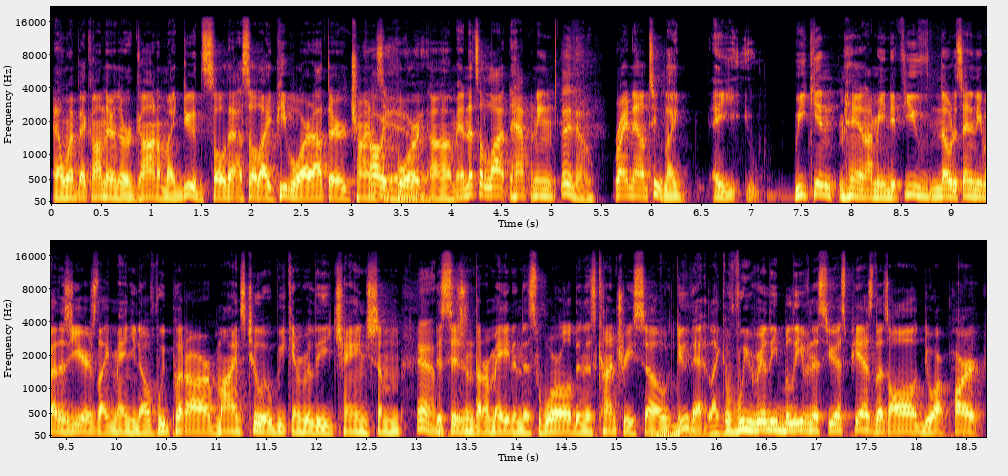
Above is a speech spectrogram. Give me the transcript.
And I went back on there and they were gone. I'm like, dude, sold out. So like people are out there trying to Oh, yeah, support. yeah. Um, and that's a lot happening They know. right now too. Like, hey, we can, man. I mean, if you've noticed anything about this year, is like, man, you know, if we put our minds to it, we can really change some Yeah. decisions that are made in this world, in this country. So do that. Like, if we really believe in this USPS, let's all do our part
